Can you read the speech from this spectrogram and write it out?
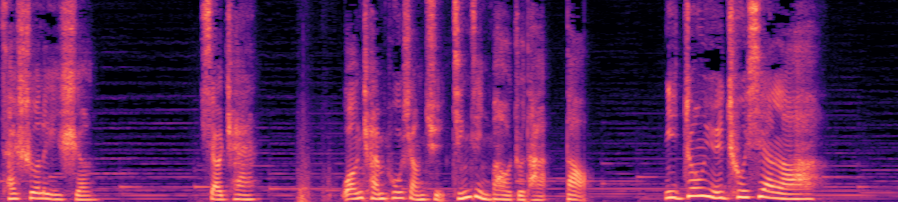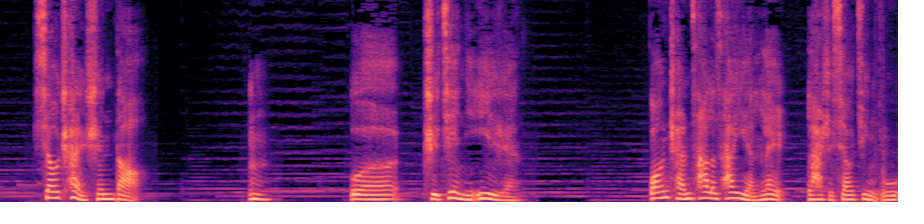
才说了一声：“小禅。”王禅扑上去，紧紧抱住他，道：“你终于出现了。”萧颤声道：“嗯，我只见你一人。”王禅擦了擦眼泪，拉着萧进屋，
